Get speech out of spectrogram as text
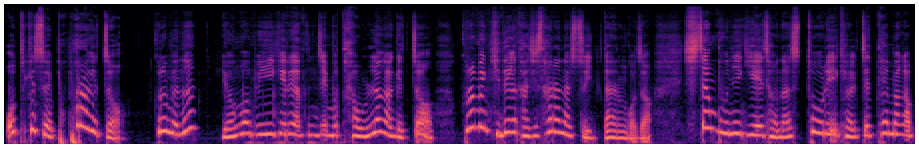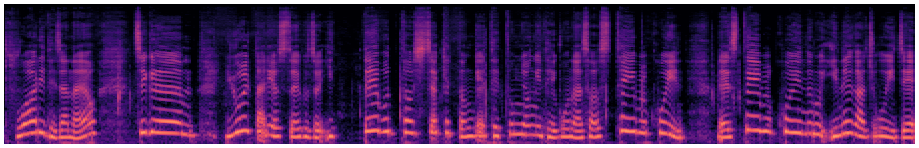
어떻게 써요? 폭발하겠죠. 그러면은 영업이익이라든지 뭐 다 올라가겠죠. 그러면 기대가 다시 살아날 수 있다는 거죠. 시장 분위기의 전환 스토리 결제 테마가 부활이 되잖아요. 지금 6월 달이었어요. 그죠? 이때부터 시작했던 게 대통령이 되고 나서 스테이블 코인, 네, 스테이블 코인으로 인해 가지고 이제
